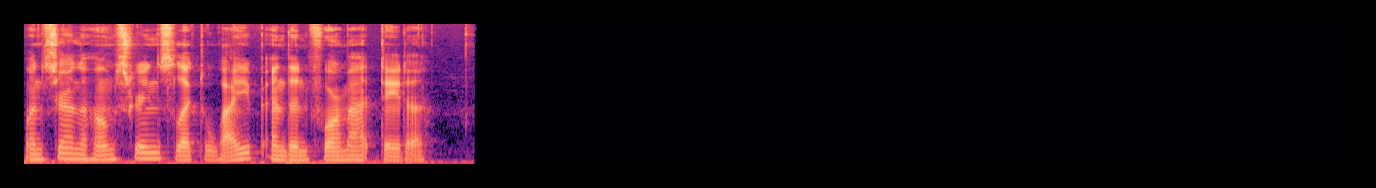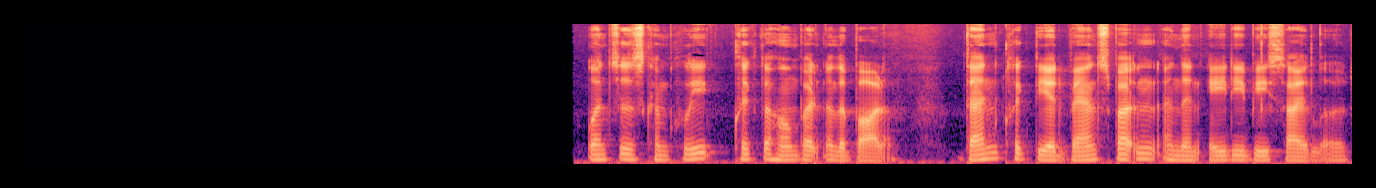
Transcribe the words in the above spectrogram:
Once you're on the home screen, select wipe and then format data. Once it is complete, click the home button at the bottom. Then click the advanced button and then ADB sideload.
